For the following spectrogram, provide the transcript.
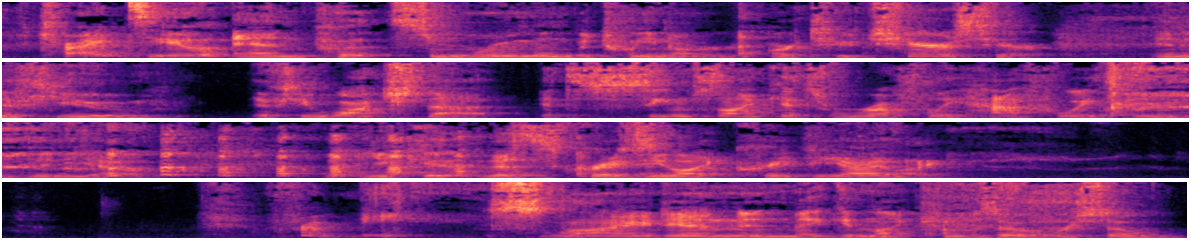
Try to. and put some room in between our, our two chairs here. And if you if you watch that, it seems like it's roughly halfway through the video. that you get this crazy like creepy eye like From me. slide in and Megan like comes over so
